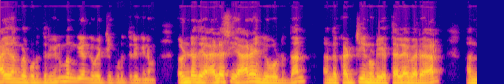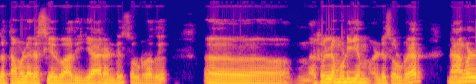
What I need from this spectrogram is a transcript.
ஆயுதங்கள் கொடுத்துருக்கணும் இங்கே எங்கே வச்சு கொடுத்துருக்கணும் என்றதை அலசி ஆராய்ஞ்சு போட்டு தான் அந்த கட்சியினுடைய தலைவரார் அந்த தமிழ் அரசியல்வாதி யார் என்று சொல்றது சொல்ல முடியும் என்று சொல்றார். நாங்கள்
